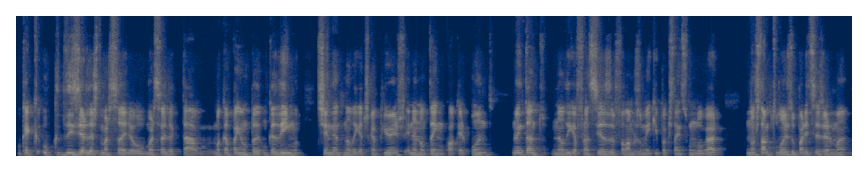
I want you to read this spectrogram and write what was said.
o, que é que, o que dizer deste Marselha? O Marselha que está uma campanha um, um bocadinho descendente na Liga dos Campeões, ainda não tem qualquer ponto. No entanto, na Liga Francesa falamos de uma equipa que está em segundo lugar, não está muito longe do Paris Saint-Germain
